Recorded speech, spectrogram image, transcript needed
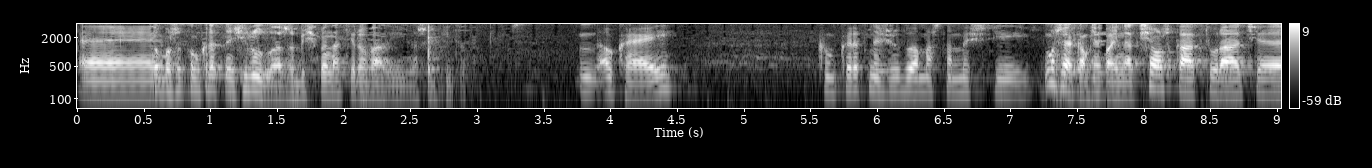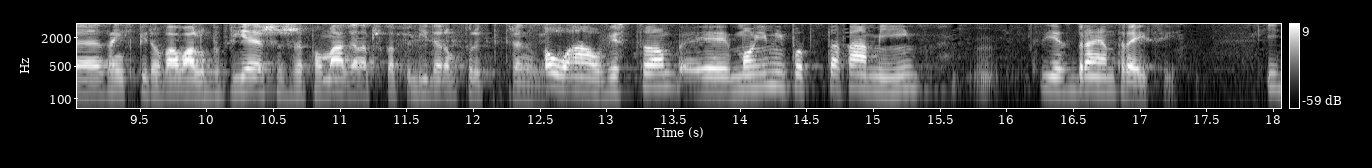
E, to może konkretne źródła, żebyśmy nakierowali naszych widzów? mm, Okej. Konkretne źródła masz na myśli? Może jakąś fajna książka, która Cię zainspirowała lub wiesz, że pomaga na przykład liderom, których Ty trenujesz? O wow, wiesz co, y, moimi podstawami jest Brian Tracy. I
